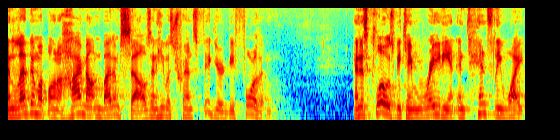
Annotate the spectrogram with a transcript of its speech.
and led them up on a high mountain by themselves, and he was transfigured before them. And his clothes became radiant, intensely white,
